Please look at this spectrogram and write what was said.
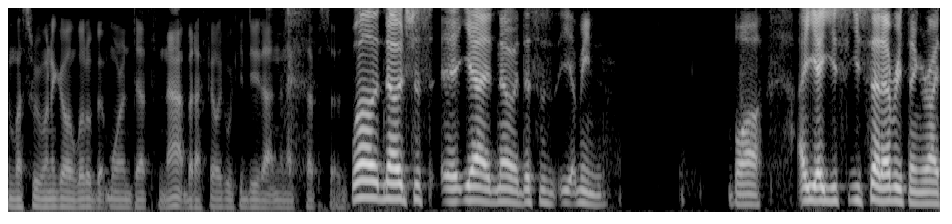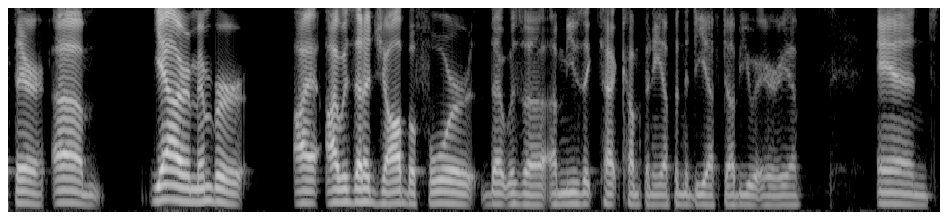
unless we want to go a little bit more in depth than that but i feel like we could do that in the next episode. Well no it's just uh, yeah no this is i mean blah. Uh, yeah you, you said everything right there. Um, yeah i remember i i was at a job before that was a, a music tech company up in the dfw area and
